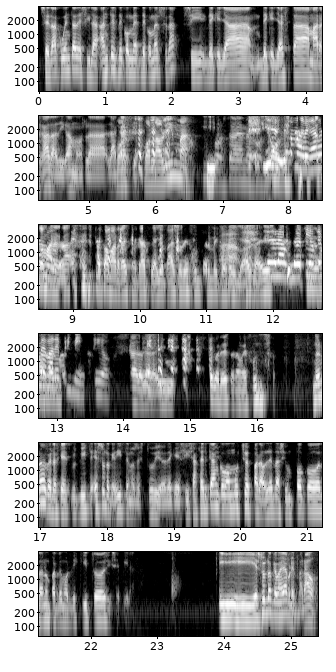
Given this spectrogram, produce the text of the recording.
se da cuenta de si la, antes de, comer- de comérsela, si, de, que ya, de que ya está amargada, digamos, la, la acacia. por, por la olisma. Y, Por. Sí, está está, amargada, está ¿no? amarga, está tan amarga esta acacia, yo paso de juntarme con Ah, ella. ¿eh? vale. ¿sabes? No, no, no, tío, que me va a deprimir, tío. Claro, claro. y yo con esto no me junto. No, no, pero es que dice- eso es lo que dicen los estudios, de que si se acercan como mucho es para oler así un poco, dan un par de mordisquitos y se piran. Y eso es lo que me había preparado.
